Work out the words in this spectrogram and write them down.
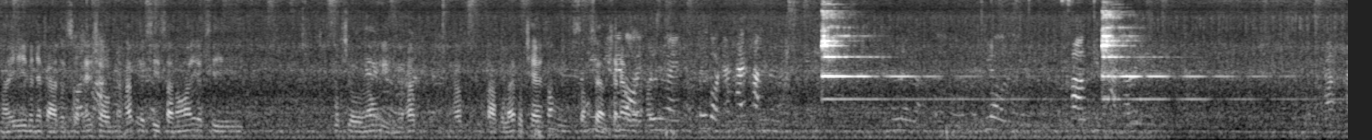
ไลฟ์บรรยากาศสดๆให้ชมนะครับ FC สาวน้อย FC พวกโชว์น้องอิงนะครับนะครับฝากกดไลค์กดแชร์ช่องสองแสนชาแนลด้วยนะครับซื้อไหมซื้อก่อนนะให้พันหนึ่งเที่ยวข้าวกินะไร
